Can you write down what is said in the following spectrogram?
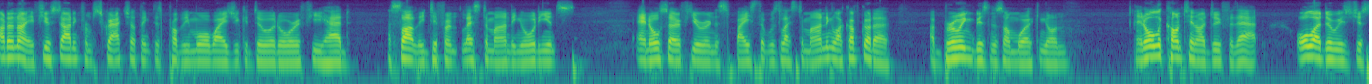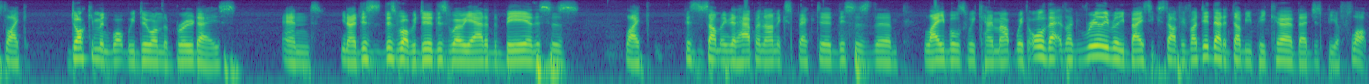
I don't know if you're starting from scratch, I think there's probably more ways you could do it. Or if you had a slightly different, less demanding audience, and also if you're in a space that was less demanding, like I've got a, a brewing business I'm working on, and all the content I do for that, all I do is just like document what we do on the brew days, and you know this is this is what we do. This is where we added the beer. This is like this is something that happened unexpected. This is the labels we came up with. All that like really really basic stuff. If I did that at WP Curve, that'd just be a flop.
